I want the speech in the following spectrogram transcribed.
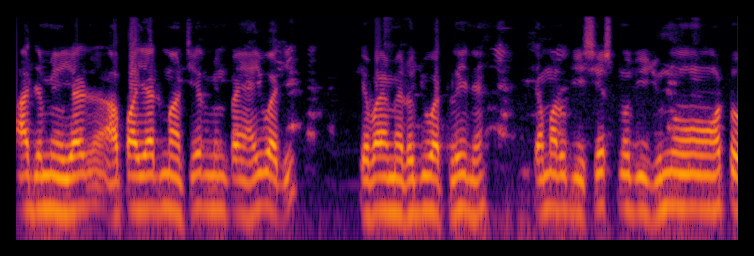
આજ અમે યાદ આપા યાદમાં ચેરમેન પાસે આવ્યા છીએ કે ભાઈ અમે રજૂઆત લઈને કે અમારો જે શેષનો જે જૂનો હતો,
